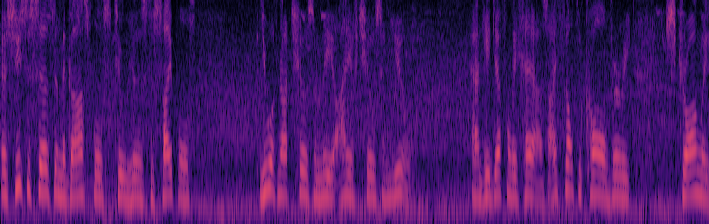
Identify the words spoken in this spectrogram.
As Jesus says in the Gospels to his disciples, you have not chosen me, I have chosen you. And he definitely has. I felt the call very strongly.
